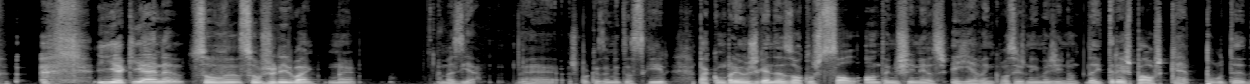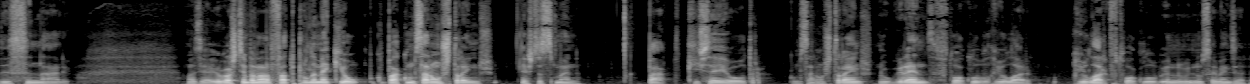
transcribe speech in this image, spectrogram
e aqui a Ana soube, soube gerir bem, não é? Mas, yeah, é, os para casamento a seguir. Pá, comprei uns grandes óculos de sol ontem nos chineses. Aí é bem que vocês não imaginam. Dei 3 paus, que puta de cenário. Mas, yeah, eu gosto sempre de andar de fato. O problema é que eu, pá, começaram os treinos esta semana. Pá, que isto é outra. Começaram os treinos no grande Futebol Clube Rio Largo. Rio Largo Futebol Clube, eu não, não sei bem dizer.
